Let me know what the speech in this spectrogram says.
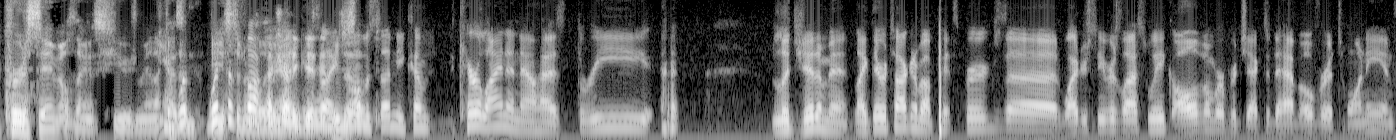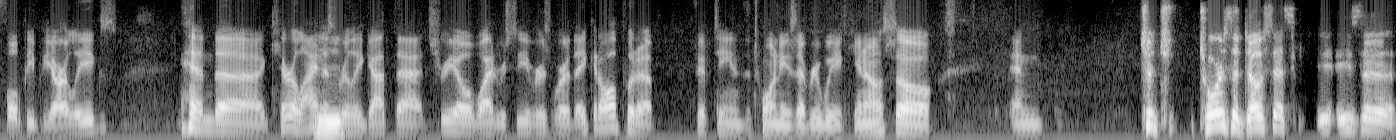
Curtis Samuel thing is huge, man. That Yeah, guy's what, a what beast the in fuck? our I league. tried to get He's him Like, to- all of a sudden, he comes. Carolina now has three legitimate. Like they were talking about Pittsburgh's uh, wide receivers last week. All of them were projected to have over a twenty in full PPR leagues, and uh, Carolina's Mhm. really got that trio of wide receivers where they could all put up fifteen to twenties every week. You know, so and T- t- the Dos. He's the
